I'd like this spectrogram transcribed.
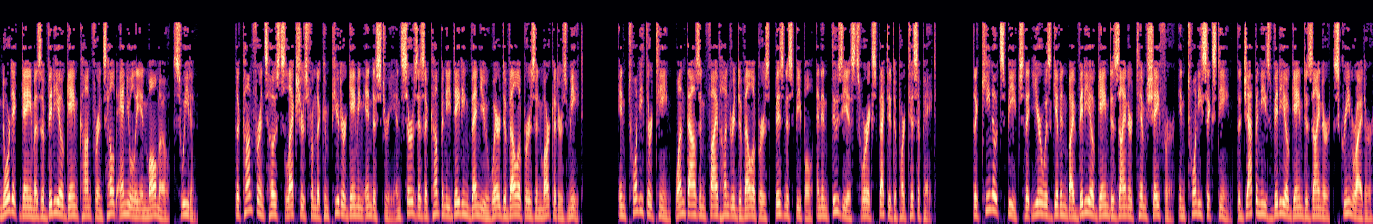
Nordic Game is a video game conference held annually in Malmö, Sweden. The conference hosts lectures from the computer gaming industry and serves as a company dating venue where developers and marketers meet. In 2013, 1,500 developers, businesspeople, and enthusiasts were expected to participate. The keynote speech that year was given by video game designer Tim Schafer. In 2016, the Japanese video game designer, screenwriter,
